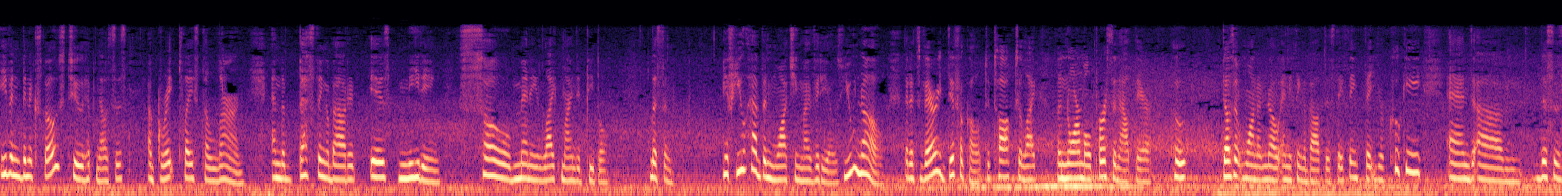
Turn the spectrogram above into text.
even been exposed to hypnosis, a great place to learn. And the best thing about it is meeting so many like minded people. Listen, if you have been watching my videos, you know that it's very difficult to talk to like the normal person out there who doesn't want to know anything about this. They think that you're kooky and um, this is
